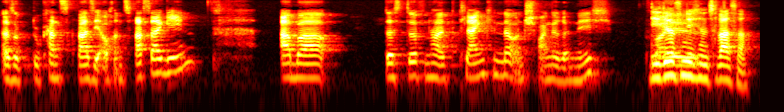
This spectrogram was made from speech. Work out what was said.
also du kannst quasi auch ins Wasser gehen, aber das dürfen halt Kleinkinder und Schwangere nicht. Die dürfen nicht ins Wasser.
